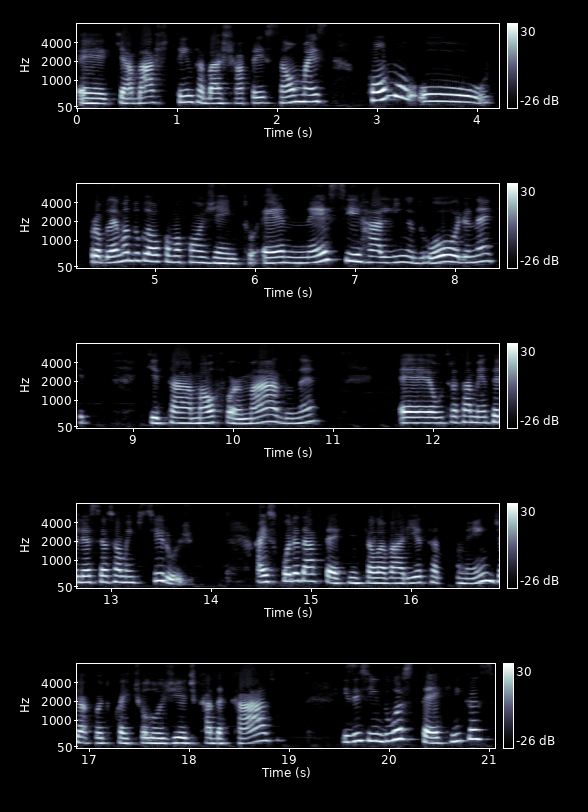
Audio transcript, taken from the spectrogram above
é, que abaixa, tenta baixar a pressão, mas como o problema do glaucoma congênito é nesse ralinho do olho, né? Que, que tá mal formado, né? é, o tratamento ele é essencialmente cirúrgico. A escolha da técnica ela varia também de acordo com a etiologia de cada caso. Existem duas técnicas,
